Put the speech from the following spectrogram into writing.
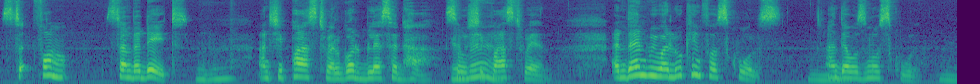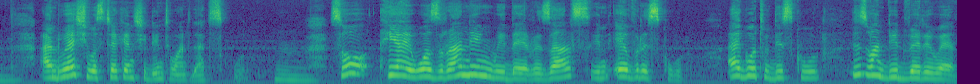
st- form standard 8 mm -hmm. and she passed well. God blessed her, so Amen. she passed well. And then we were looking for schools, mm. and there was no school. Mm. And where she was taken, she didn't want that school. So here I was running with the results in every school. I go to this school. This one did very well.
